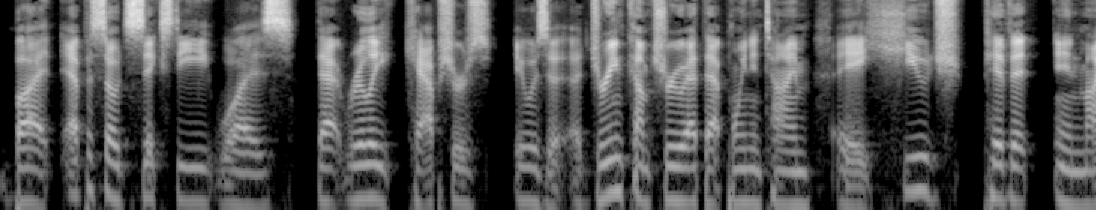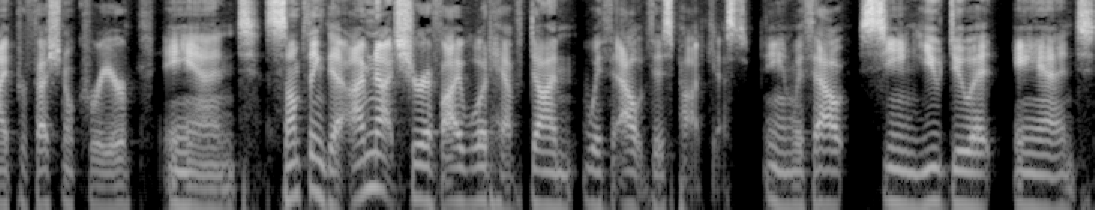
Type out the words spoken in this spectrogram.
But episode 60 was that really captures it was a, a dream come true at that point in time, a huge pivot in my professional career and something that I'm not sure if I would have done without this podcast and without seeing you do it and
